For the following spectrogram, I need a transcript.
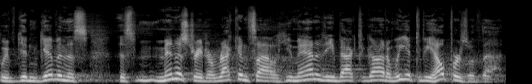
we've been given this, this ministry to reconcile humanity back to God, and we get to be helpers with that.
